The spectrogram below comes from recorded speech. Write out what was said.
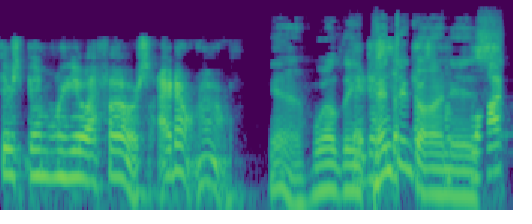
there's been more UFOs. I don't know. Yeah. Well, the They Pentagon is. locked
